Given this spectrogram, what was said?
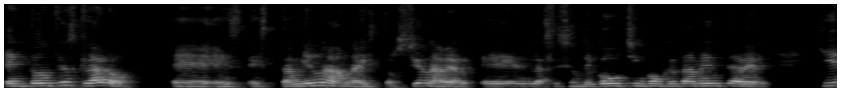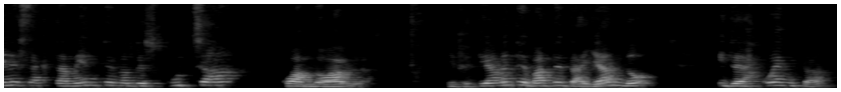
Entonces, claro, es, también una, distorsión. A ver, en la sesión de coaching concretamente, a ver, ¿quién exactamente no te escucha cuando hablas? Efectivamente vas detallando y te das cuenta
